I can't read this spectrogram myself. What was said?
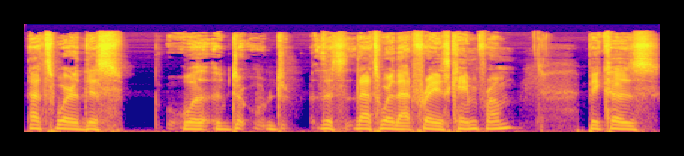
That's where this was. d- d- This that's where that phrase came from, because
